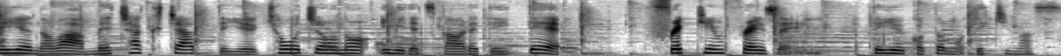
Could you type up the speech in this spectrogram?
っていうのはめちゃくちゃっていう強調の意味で使われていて freaking freezing っていうこともできます。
